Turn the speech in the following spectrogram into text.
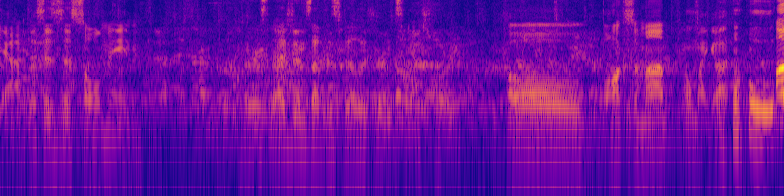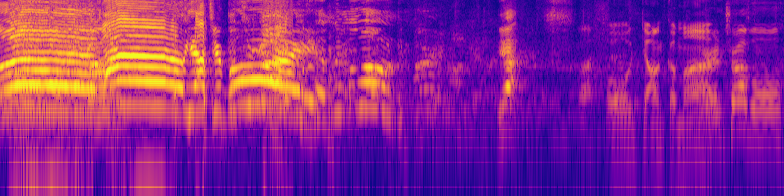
Yeah, this is his soul main. There's legends of this villager in Smash 4. Oh, box him up. Oh my god. Oh, Oh, oh that's your boy! Leave him alone! Yeah. Oh, dunk him up. you're in trouble.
